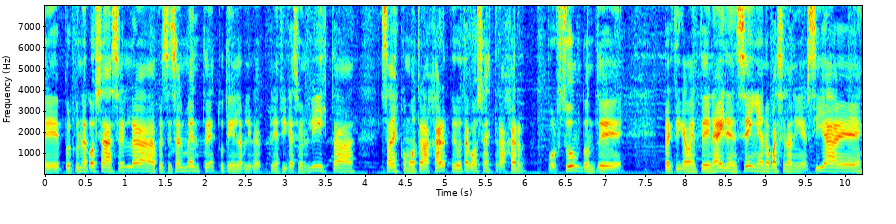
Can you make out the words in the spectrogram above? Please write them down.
Eh, porque una cosa es hacerla presencialmente, tú tienes la planificación lista, sabes cómo trabajar, pero otra cosa es trabajar por Zoom, donde prácticamente nadie te enseña, no pasa en la universidad,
